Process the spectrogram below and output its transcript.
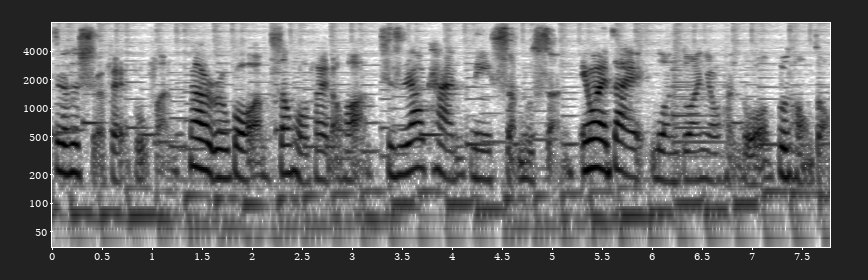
这个是学费的部分。那如果生活费的话，其实要看你省不省，因为在伦敦有很多不同种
